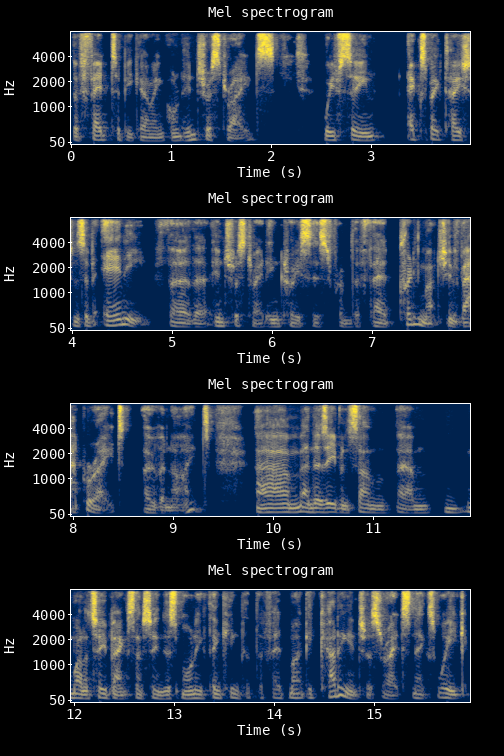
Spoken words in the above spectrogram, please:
the Fed to be going on interest rates, we've seen expectations of any further interest rate increases from the Fed pretty much evaporate overnight. Um, and there's even some, um, one or two banks I've seen this morning thinking that the Fed might be cutting interest rates next week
